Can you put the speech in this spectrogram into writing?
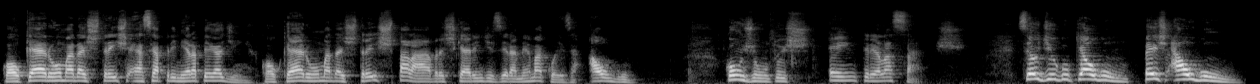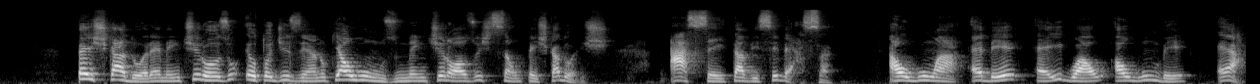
Qualquer uma das três, essa é a primeira pegadinha. Qualquer uma das três palavras querem dizer a mesma coisa, algum. Conjuntos entrelaçados. Se eu digo que algum, pes, algum pescador é mentiroso, eu estou dizendo que alguns mentirosos são pescadores. Aceita vice-versa. Algum A é B é igual, algum B é A.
